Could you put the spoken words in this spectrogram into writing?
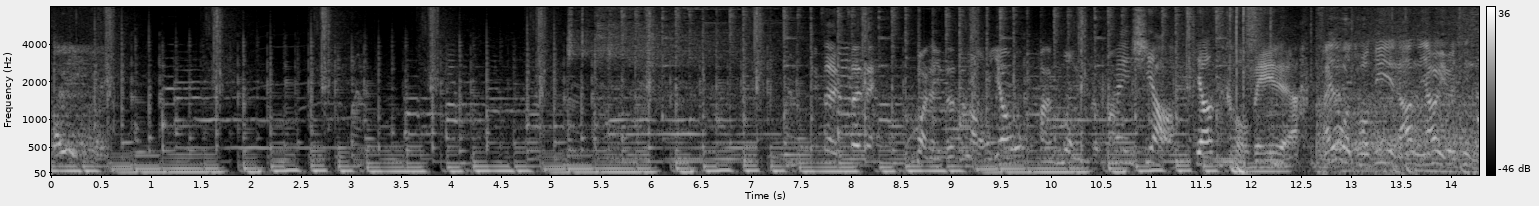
可以。你的老腰蛮猛的嘛。开笑，腰是口碑的啊。还是我头低一点，然后人家会以为是你的。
